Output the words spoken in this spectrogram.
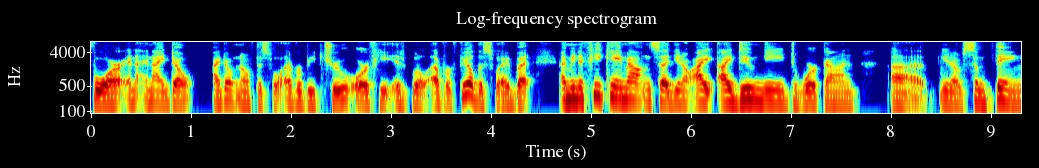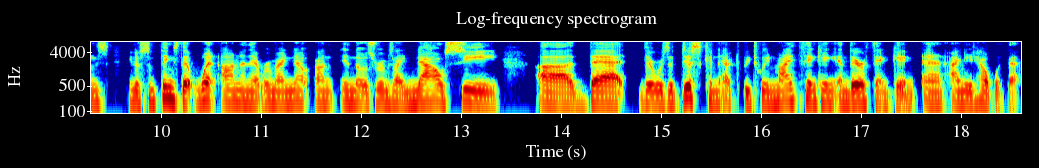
for and and I don't I don't know if this will ever be true or if he is, will ever feel this way. But I mean, if he came out and said, you know, I, I do need to work on, uh, you know, some things, you know, some things that went on in that room. I know on, in those rooms, I now see uh, that there was a disconnect between my thinking and their thinking, and I need help with that.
